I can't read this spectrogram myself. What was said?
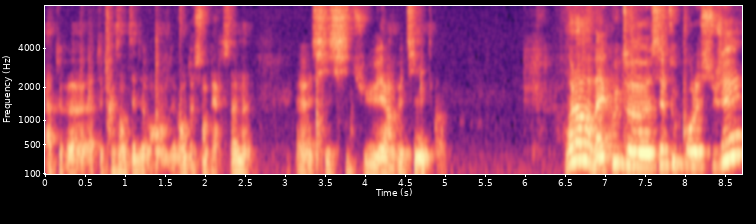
à, te, présenter devant, devant 200 personnes euh, si, tu es un peu timide. Quoi. Voilà, bah écoute, euh, c'est tout pour le sujet.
